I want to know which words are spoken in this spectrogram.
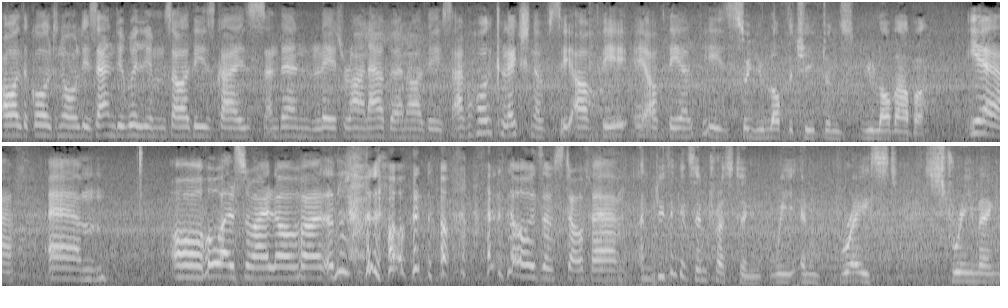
all the golden oldies, Andy Williams, all these guys, and then later on ABBA and all these. I have a whole collection of the of the of the LPs. So you love the Chieftains, you love ABBA. Yeah. Um, Oh, who else do I love? Uh, loads of stuff. Um. And do you think it's interesting? We embraced streaming,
